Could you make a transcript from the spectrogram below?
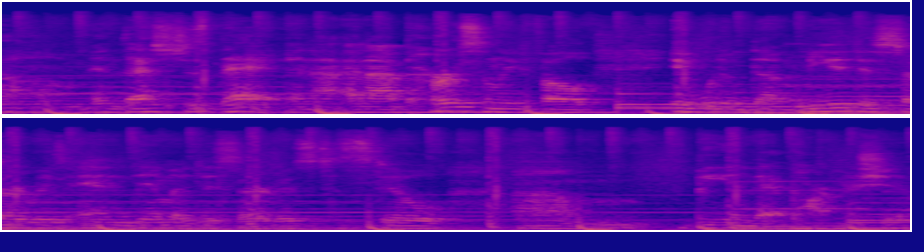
Um, and that's just that. And I, and I personally felt it would have done me a disservice and them a disservice to still um, be in that partnership,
